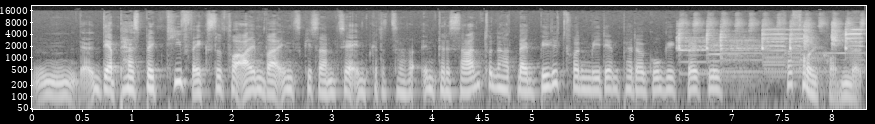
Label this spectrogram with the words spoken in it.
der Perspektivwechsel vor allem war insgesamt sehr interessant und hat mein Bild von Medienpädagogik wirklich vervollkommnet.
